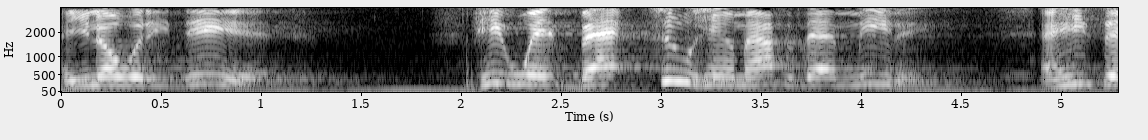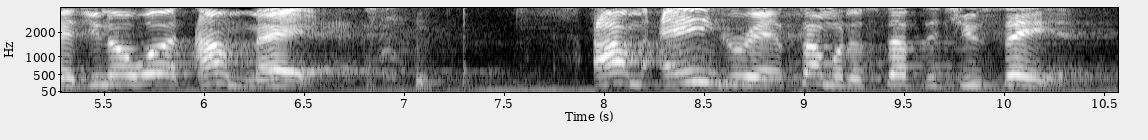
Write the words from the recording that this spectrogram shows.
And you know what he did? He went back to him after that meeting and he said, You know what? I'm mad. I'm angry at some of the stuff that you said.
